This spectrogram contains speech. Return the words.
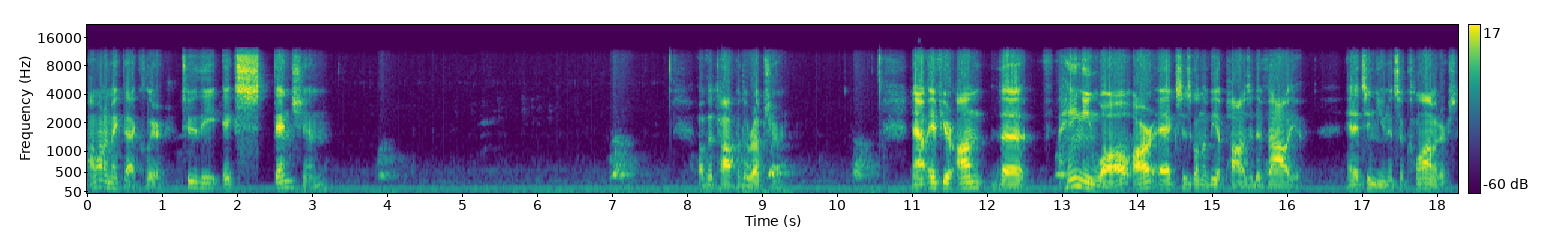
I want to make that clear. To the extension of the top of the rupture. Now, if you're on the hanging wall, Rx is going to be a positive value, and it's in units of kilometers.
